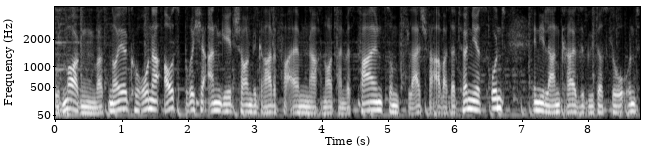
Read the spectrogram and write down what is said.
Guten Morgen. Was neue Corona-Ausbrüche angeht, schauen wir gerade vor allem nach Nordrhein-Westfalen zum Fleischverarbeiter Tönnies und in die Landkreise Gütersloh und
